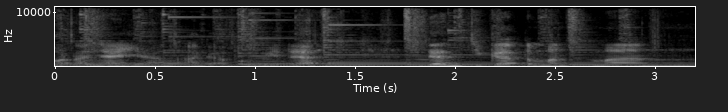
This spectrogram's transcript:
warnanya yang agak berbeda. Dan jika teman-teman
